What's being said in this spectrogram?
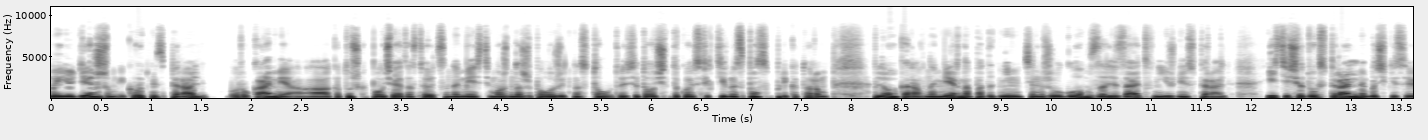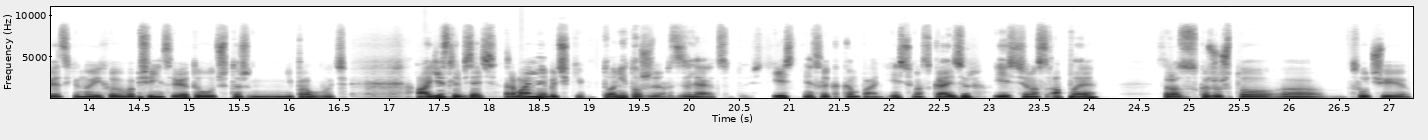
Мы ее держим и крутим спираль руками, а катушка, получается, остается на месте. Можно даже положить на стол. То есть это очень такой эффективный способ, при котором пленка равномерно под одним и тем же углом залезает в нижнюю спираль. Есть еще двухспиральные бачки советские, но их вообще не советую, лучше даже не пробовать. А если взять нормальные бачки, то они тоже разделяются. То есть есть несколько компаний. Есть у нас Кайзер, есть у нас АП. Сразу скажу, что э, в случае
